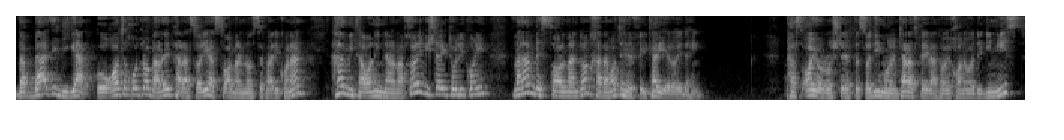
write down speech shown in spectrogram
و بعضی دیگر اوقات خود را برای پرستاری از سالمندان سپری کنند هم می توانیم نرم افزار بیشتری تولید کنیم و هم به سالمندان خدمات حرفه‌ای‌تری ارائه دهیم پس آیا رشد اقتصادی مهمتر از پیوندهای خانوادگی نیست؟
